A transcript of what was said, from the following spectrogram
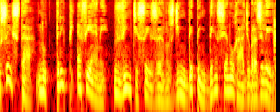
Você está no Trip FM. 26 anos de independência no rádio brasileiro.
